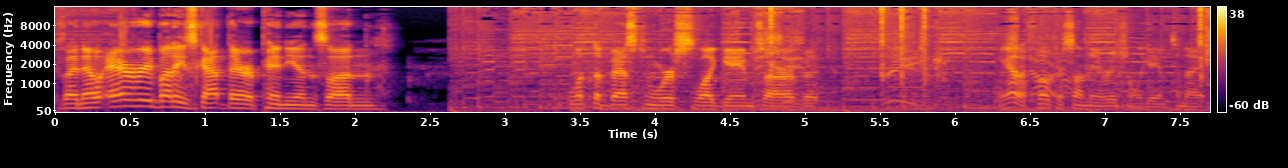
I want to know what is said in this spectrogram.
Because I know everybody's got their opinions on what the best and worst slug games are, but I gotta focus on the original game tonight.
